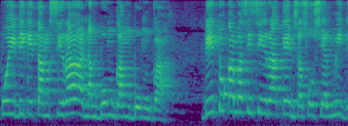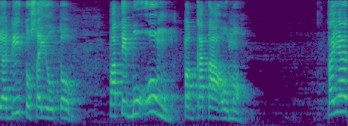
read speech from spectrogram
pwede kitang siraan ng bonggang-bongga. Dito ka masisira, Kim, sa social media, dito sa YouTube. Pati buong pagkatao mo. Kaya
